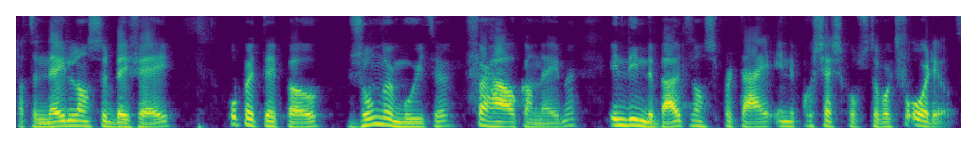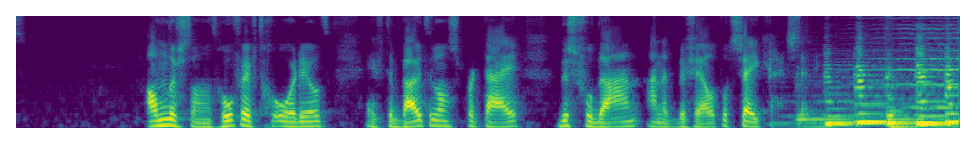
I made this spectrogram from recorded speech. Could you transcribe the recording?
dat de Nederlandse BV op het depot zonder moeite verhaal kan nemen indien de buitenlandse partij in de proceskosten wordt veroordeeld. Anders dan het Hof heeft geoordeeld, heeft de buitenlandse partij dus voldaan aan het bevel tot zekerheidstelling.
